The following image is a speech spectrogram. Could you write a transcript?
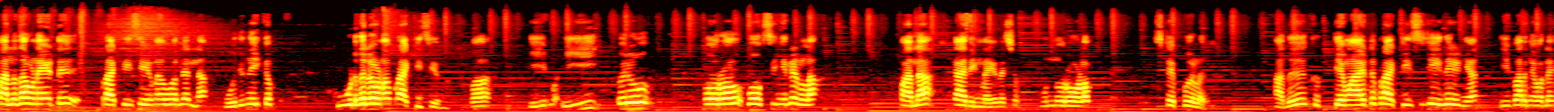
പലതവണയായിട്ട് പ്രാക്ടീസ് ചെയ്യണ പോലെയല്ല ഒരു നീക്കം കൂടുതൽ പ്രാക്ടീസ് ചെയ്യുന്നു. അപ്പോൾ ഈ ഈ ഒരു ഓറോ ബോക്സിങ്ങിലുള്ള പല കാര്യങ്ങൾ ഏകദേശം മുന്നൂറോളം സ്റ്റെപ്പുകൾ അത് കൃത്യമായിട്ട് പ്രാക്ടീസ് ചെയ്ത് കഴിഞ്ഞാൽ ഈ പറഞ്ഞ പോലെ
